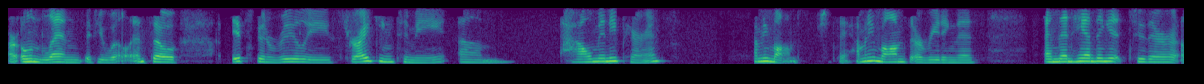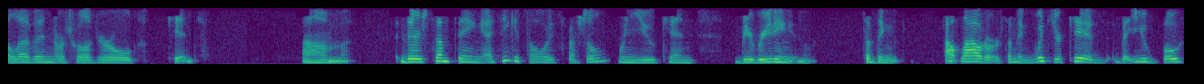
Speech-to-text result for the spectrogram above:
our own lens, if you will. And so it's been really striking to me um, how many parents, how many moms, I should say, how many moms are reading this and then handing it to their 11 or 12 year old kids. Um, there's something, I think it's always special when you can be reading something out loud or something with your kids that you both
